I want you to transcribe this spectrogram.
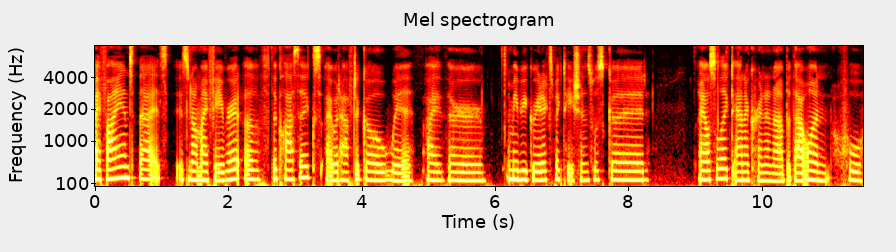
I find that it's, it's not my favorite of the classics. I would have to go with either maybe Great Expectations was good. I also liked Anna Karenina, but that one, whew,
